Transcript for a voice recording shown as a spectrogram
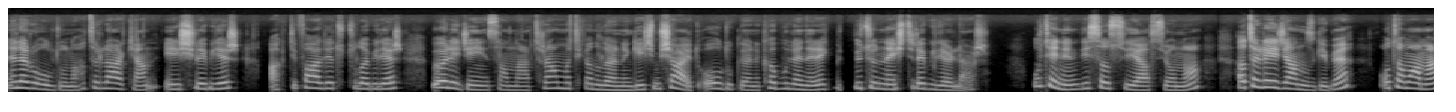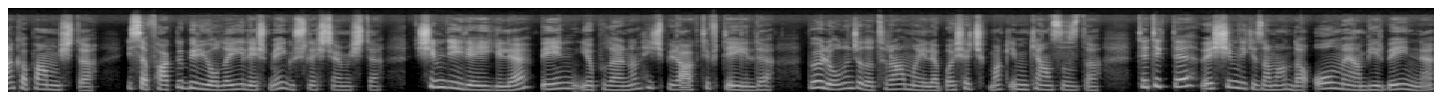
neler olduğunu hatırlarken erişilebilir, aktif halde tutulabilir. Böylece insanlar travmatik anılarının geçmişe ait olduklarını kabullenerek bütünleştirebilirler. Ute'nin disosyasyonu hatırlayacağınız gibi o tamamen kapanmıştı ise farklı bir yolla iyileşmeyi güçleştirmişti. Şimdi ile ilgili beyin yapılarının hiçbiri aktif değildi. Böyle olunca da travma ile başa çıkmak imkansızdı. Tetikte ve şimdiki zamanda olmayan bir beyinle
